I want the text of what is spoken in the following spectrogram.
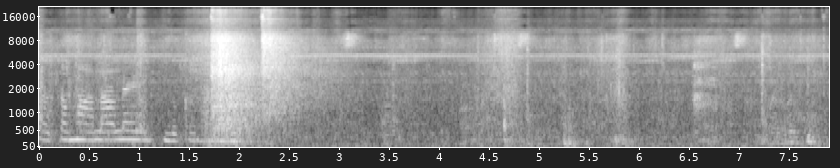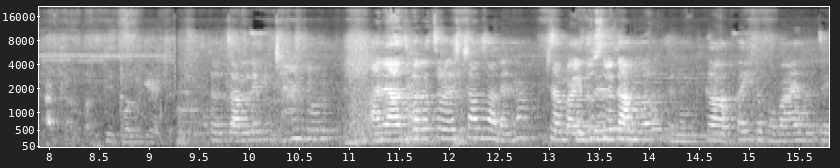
आता माल आलाय दुकानामध्ये तर चालले मी चहा घेऊन. आणि आज बऱ्याच वेळेस चहा झालाय ना. चहा बाई दुसरे कामगार होते मग. का- काही कसं बाहेर होते.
